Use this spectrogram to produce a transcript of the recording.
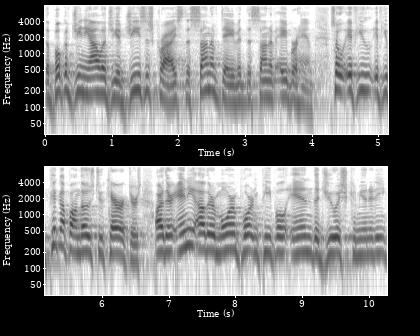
the book of genealogy of Jesus Christ, the son of David, the son of Abraham. So if you, if you pick up on those two characters, are there any other more important people in the Jewish community?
